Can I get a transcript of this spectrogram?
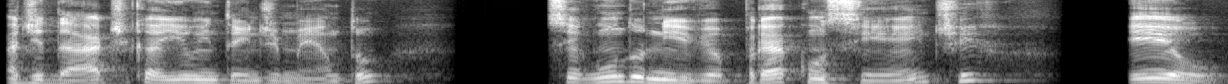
a didática e o entendimento. Segundo nível pré-consciente, eu.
